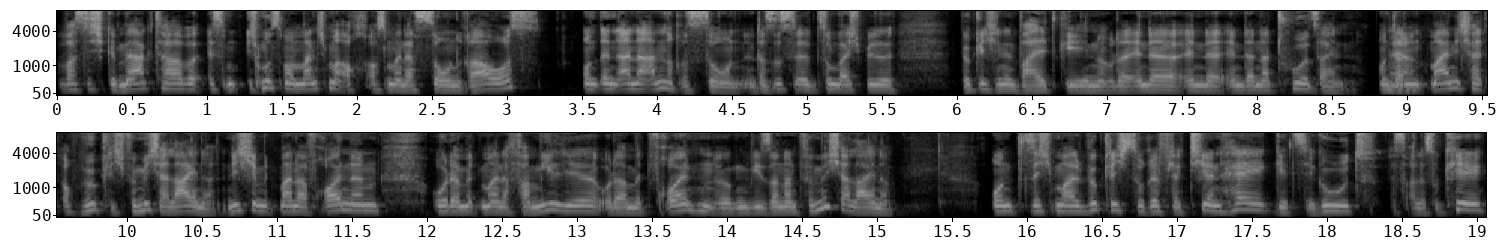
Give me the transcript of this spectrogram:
was ich gemerkt habe, ist, ich muss mal manchmal auch aus meiner Zone raus und in eine andere Zone. Das ist äh, zum Beispiel wirklich in den Wald gehen oder in der, in der, in der Natur sein. Und dann ja. meine ich halt auch wirklich für mich alleine. Nicht hier mit meiner Freundin oder mit meiner Familie oder mit Freunden irgendwie, sondern für mich alleine. Und sich mal wirklich zu so reflektieren, hey, geht's dir gut? Ist alles okay?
